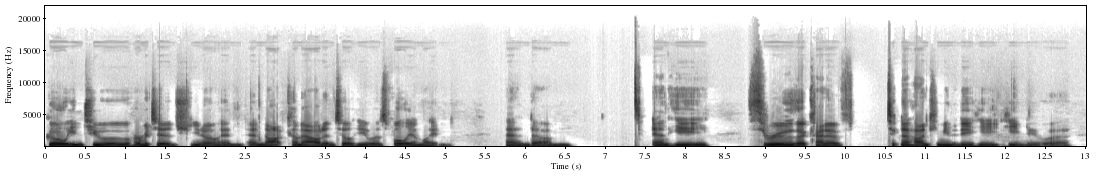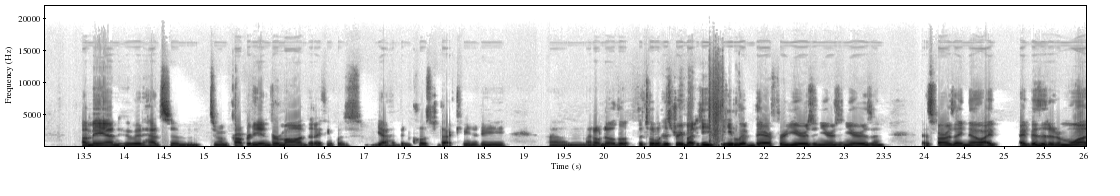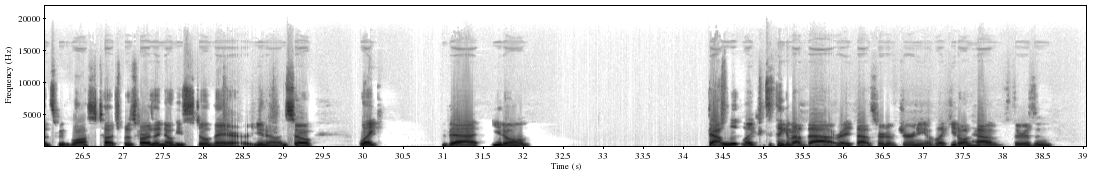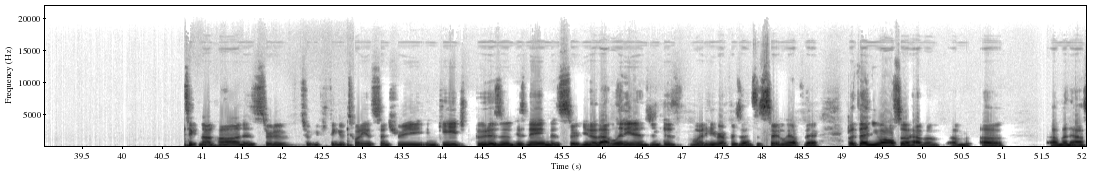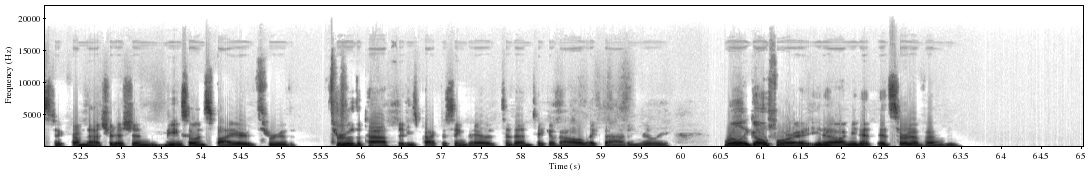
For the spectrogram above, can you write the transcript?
go into a hermitage, you know, and and not come out until he was fully enlightened, and um, and he through the kind of Thich Nhat Hanh community, he he knew a, a man who had had some some property in Vermont that I think was yeah had been close to that community um, I don't know the, the total history, but he he lived there for years and years and years. And as far as I know, I I visited him once. We've lost touch, but as far as I know, he's still there. You know, and so like that, you don't that like to think about that right that sort of journey of like you don't have there isn't Thich Nhat Hanh is sort of, if you think of 20th century engaged Buddhism, his name is, you know, that lineage and his what he represents is certainly up there. But then you also have a, a, a monastic from that tradition being so inspired through through the path that he's practicing there to then take a vow like that and really really go for it. You know, I mean, it, it's sort of, um,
